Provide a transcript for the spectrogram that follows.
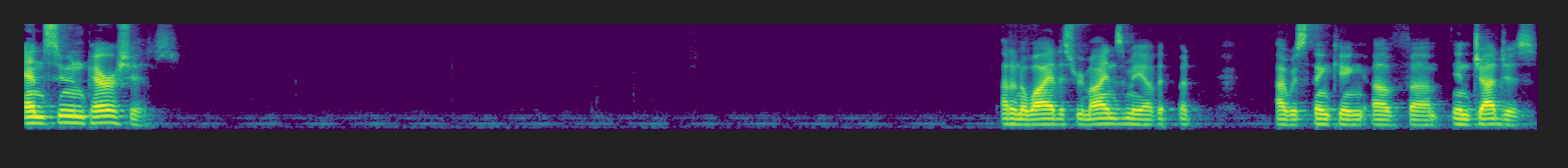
and soon perishes. I don't know why this reminds me of it, but I was thinking of um, in Judges,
